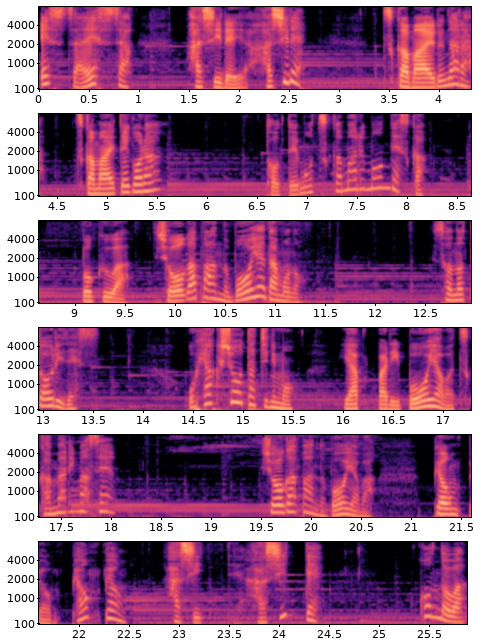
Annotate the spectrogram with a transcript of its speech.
えっさえっさ、走れや走れ。捕まえるなら捕まえてごらん。とても捕まるもんですか。僕は生姜パンの坊やだもの。その通りです。お百姓たちにもやっぱり坊やは捕まりません。生姜パンの坊やはぴょんぴょんぴょんぴょん走って走って今度は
